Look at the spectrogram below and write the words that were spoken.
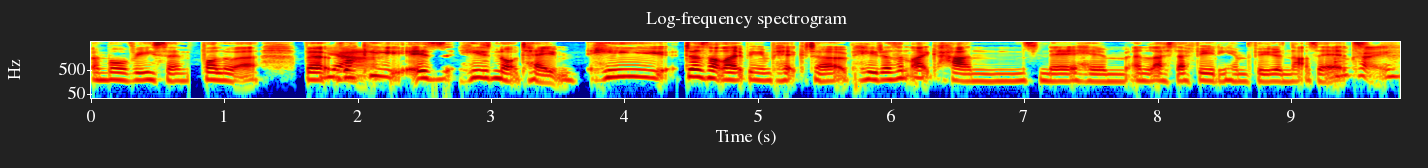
a more recent follower, but Yeah. Rocky is he's not tame. He does not like being picked up. He doesn't like hands near him unless they're feeding him food, and that's it. okay.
